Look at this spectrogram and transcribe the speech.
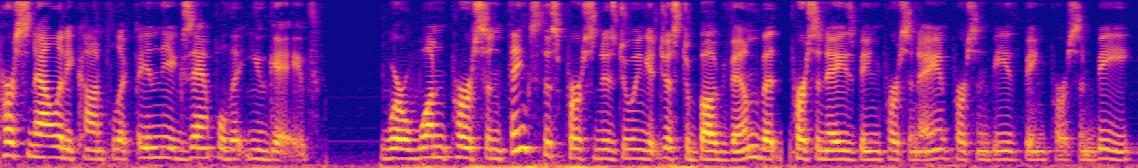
personality conflict in the example that you gave, where one person thinks this person is doing it just to bug them, but person A is being person A and person B is being person B,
